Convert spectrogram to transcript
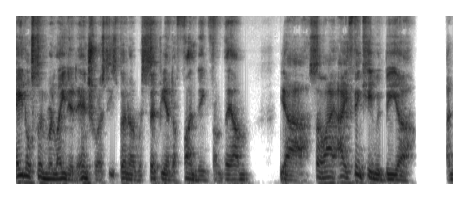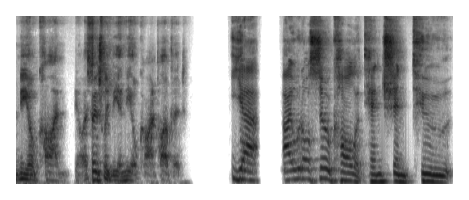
Adelson related interest. He's been a recipient of funding from them. Yeah, so I, I think he would be a a neocon, you know, essentially be a neocon puppet. Yeah, I would also call attention to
